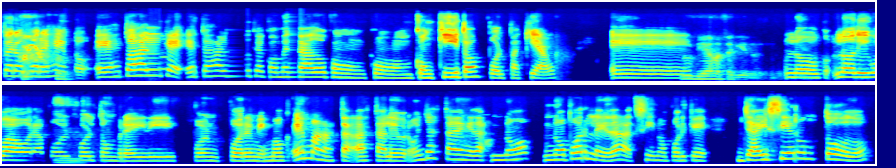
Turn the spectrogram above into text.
pero por ejemplo, esto es algo que, esto es algo que he comentado con, con, con Quito por Pacquiao. Eh, Un viejo seguido. lo, lo digo ahora por, Mm. por Tom Brady, por, por el mismo. Es más, hasta, hasta LeBron ya está en edad, no, no por la edad, sino porque ya hicieron todo.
